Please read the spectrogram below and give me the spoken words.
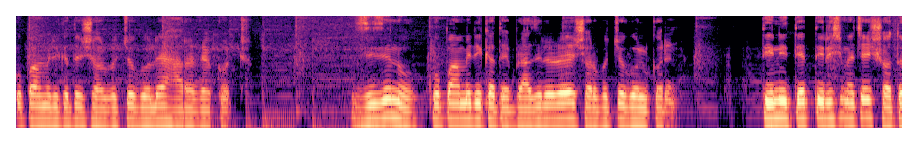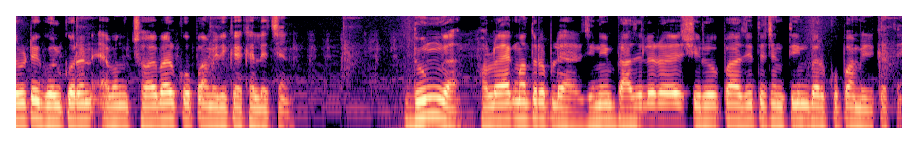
কোপা আমেরিকাতে সর্বোচ্চ গোলে হারার রেকর্ড। জিজেনো কোপা আমেরিকাতে ব্রাজিলের হয়ে সর্বোচ্চ গোল করেন। তিনি তেত্রিশ ম্যাচে সতেরোটি গোল করেন এবং ছয়বার কোপা আমেরিকা খেলেছেন। দুঙ্গা হলো একমাত্র প্লেয়ার যিনি ব্রাজিলের হয়ে শিরোপা জিতেছেন তিনবার কোপা আমেরিকাতে।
